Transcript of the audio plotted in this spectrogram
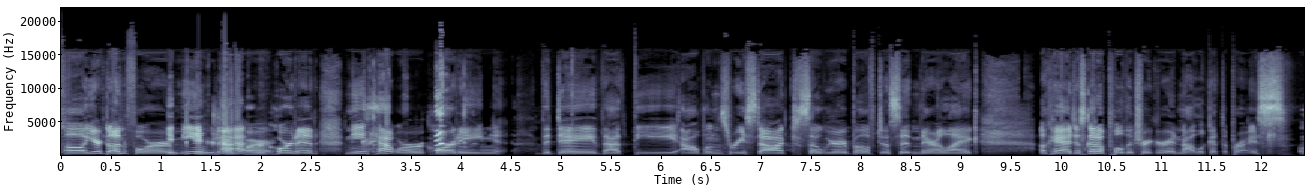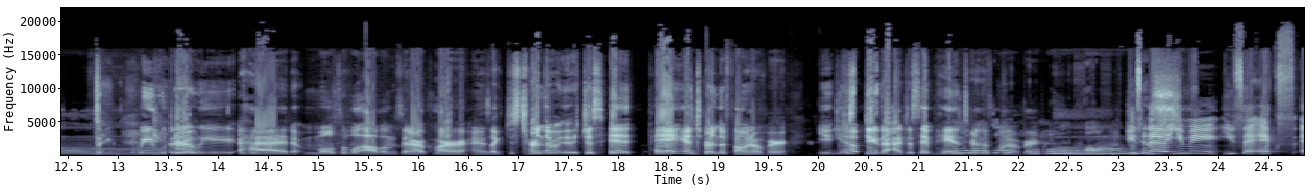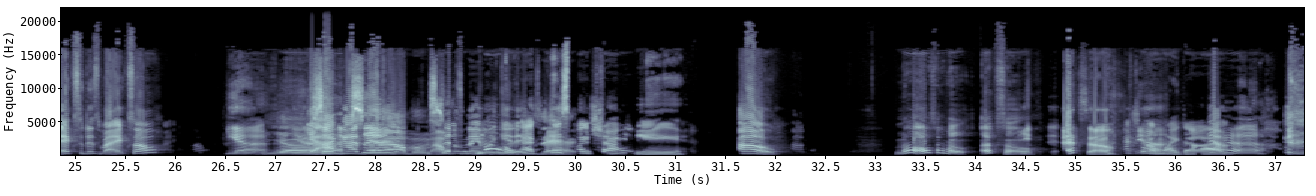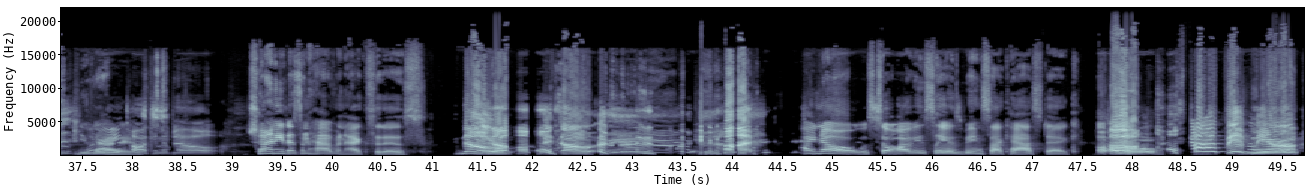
Oh, you're done for. Yeah, me and you're Kat recorded. Me and Kat were recording the day that the albums restocked, so we were both just sitting there like, Okay, I just gotta pull the trigger and not look at the price. Oh. We literally had multiple albums in our car, and it's like just turn the just hit pay and turn the phone over. You just do that. Just hit pay and turn the phone over. You Because- said you mean you said Ex Exodus by EXO? Yeah. Yeah. Yeah, So I got Sim- that album. I wasn't able no, to get it Exodus by SHINee. Oh, No, I was talking about EXO. EXO. Oh my god, Yeah. you what guys! are you talking about? SHINee doesn't have an Exodus. no, No. they don't. I know. So obviously, I was being sarcastic. Oh. Stop it, Mira.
